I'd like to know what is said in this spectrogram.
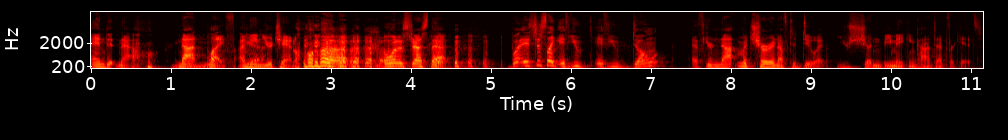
end it now. Not mm. life. I mean Yeah. your channel. I want to stress that. But it's just like if you if you don't if you're not mature enough to do it, you shouldn't be making content for kids.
